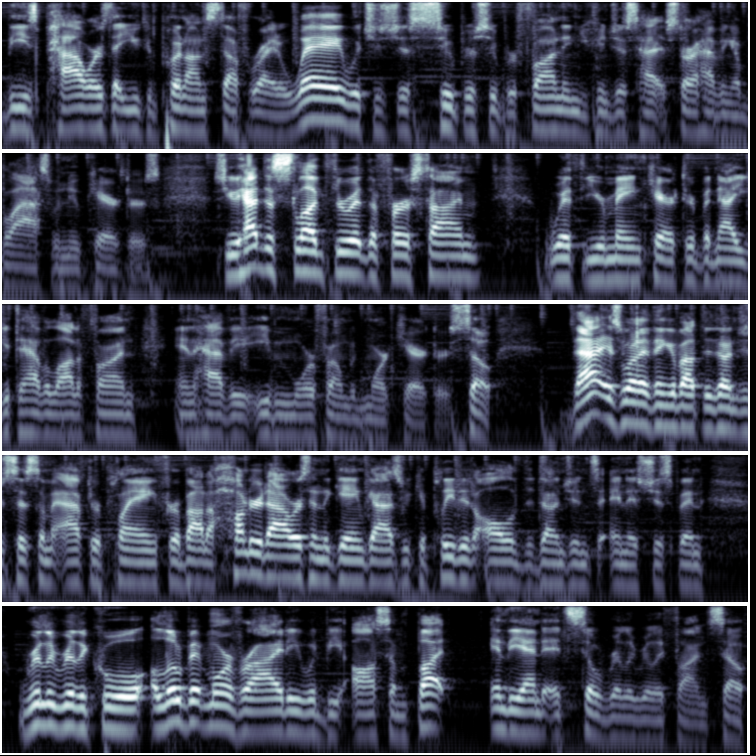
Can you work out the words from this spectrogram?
these powers that you can put on stuff right away, which is just super, super fun. And you can just ha start having a blast with new characters. So you had to slug through it the first time with your main character, but now you get to have a lot of fun and have even more fun with more characters. So that is what I think about the dungeon system after playing for about 100 hours in the game, guys. We completed all of the dungeons, and it's just been really, really cool. A little bit more variety would be awesome, but in the end, it's still really, really fun. So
